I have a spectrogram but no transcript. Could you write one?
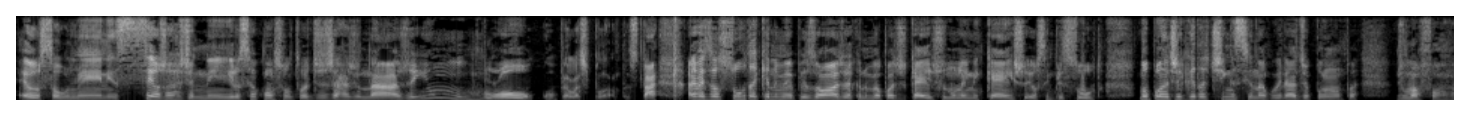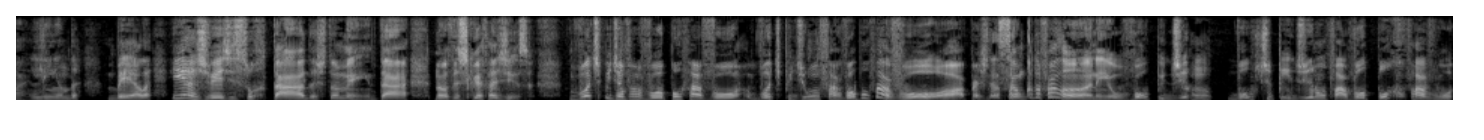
Eu sou o Lene, seu jardineiro, seu consultor de jardinagem e um louco pelas plantas, tá? Às vezes eu surto aqui no meu episódio, aqui no meu podcast, no Lenecast, eu sempre surto. No Plantiquita te ensino ensina a cuidar de planta de uma forma linda, bela e às vezes surtadas também, tá? Não se esqueça disso. Vou te pedir um favor, por favor. Vou te pedir um favor, por favor. Ó, presta atenção no que eu tô falando, hein? Eu vou pedir um, vou te pedir um favor, por favor.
